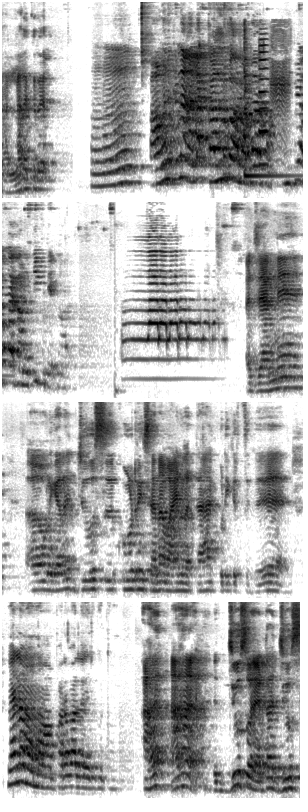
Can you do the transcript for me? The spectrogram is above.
நல்லா இருக்கிற. ம், அவனுக்கு நான் நல்லா கல்லு பரமா. தான் இருக்கும் இப்படி உட்கார். நான் டீ போட்டு ஜென்னி அஹ், உனக்கு ஏதாவது ஜூஸ் கூல்ட்ரிங்க்ஸ் எதனா வாங்கிட்டு வரட்டா குடிக்கிறதுக்கு? வேணாம் மாமா. பரவாயில்ல இருக்கட்டும். ஜூஸ் வாங்கிட்டா ஜூஸ்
